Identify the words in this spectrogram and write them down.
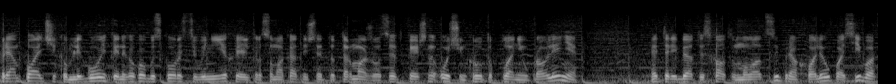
прям пальчиком, легонько, и на какой бы скорости вы не ехали, электросамокат начинает оттормаживаться. Это, конечно, очень круто в плане управления. Это ребята из Халтон молодцы, прям хвалю, спасибо.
